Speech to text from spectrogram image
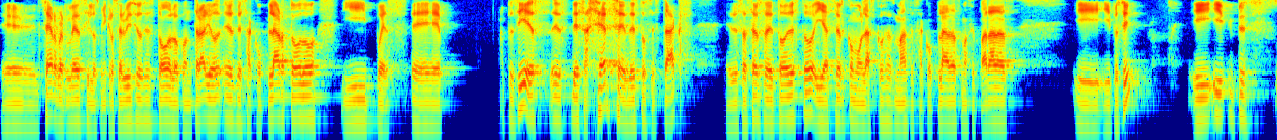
el serverless y los microservicios es todo lo contrario, es desacoplar todo y pues, eh, pues sí, es, es, deshacerse de estos stacks, deshacerse de todo esto y hacer como las cosas más desacopladas, más separadas y, pues sí, y, pues,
